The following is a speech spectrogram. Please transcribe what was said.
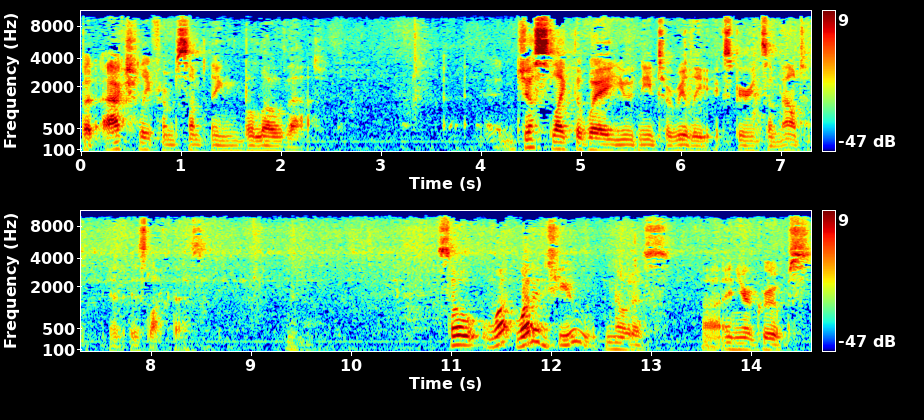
but actually from something below that. Just like the way you need to really experience a mountain is like this. So, what what did you notice uh, in your groups?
